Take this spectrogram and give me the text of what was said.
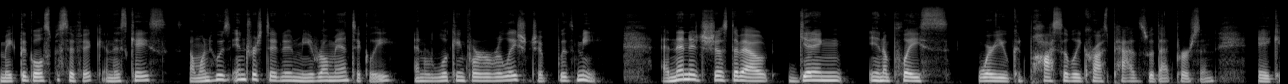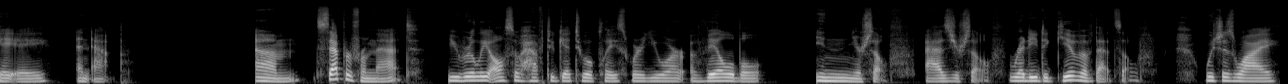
Make the goal specific. In this case, someone who is interested in me romantically and looking for a relationship with me. And then it's just about getting in a place where you could possibly cross paths with that person, aka an app. Um, separate from that, you really also have to get to a place where you are available in yourself, as yourself, ready to give of that self, which is why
